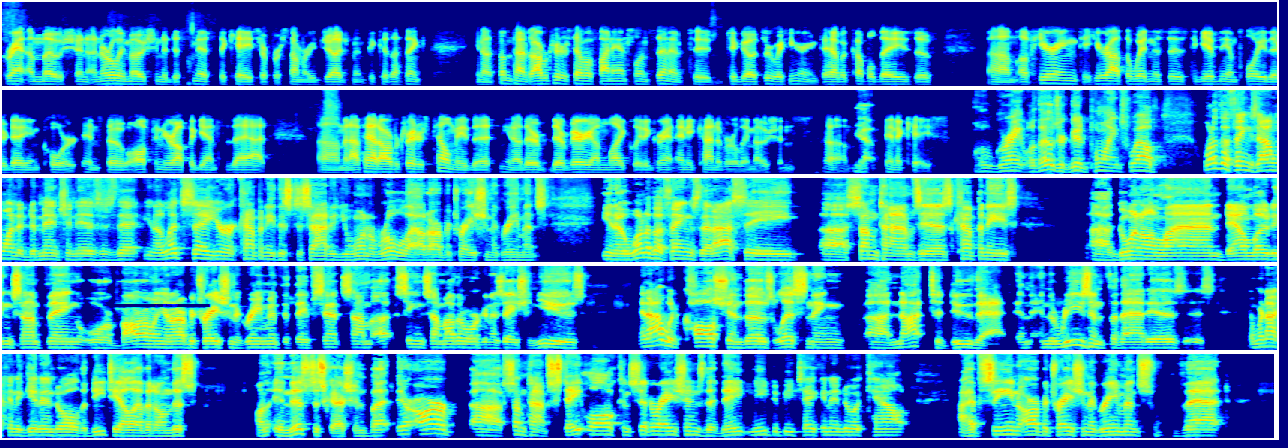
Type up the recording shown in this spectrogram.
grant a motion, an early motion to dismiss the case or for summary judgment, because I think, you know, sometimes arbitrators have a financial incentive to to go through a hearing, to have a couple days of um, of hearing, to hear out the witnesses, to give the employee their day in court, and so often you're up against that. Um, and I've had arbitrators tell me that you know they're they're very unlikely to grant any kind of early motions um, yeah. in a case. Oh, great. Well, those are good points. Well, one of the things I wanted to mention is is that you know, let's say you're a company that's decided you want to roll out arbitration agreements. You know, one of the things that I see uh, sometimes is companies uh, going online, downloading something, or borrowing an arbitration agreement that they've sent some uh, seen some other organization use. And I would caution those listening uh, not to do that. And and the reason for that is is and we're not going to get into all the detail of it on this on, in this discussion, but there are uh, sometimes state law considerations that need, need to be taken into account. I have seen arbitration agreements that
